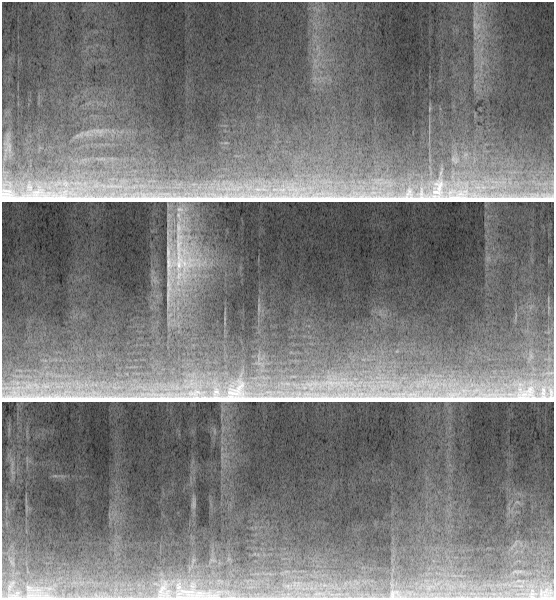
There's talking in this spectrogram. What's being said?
แม่ธรณีนะครับหลวงปู่ทวดนะฮะเนี่ยหลวงปู่ทวด สมเด็จพุทธจารย์โต หลวงพ่อเงินนะฮะนี่คือหลวง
